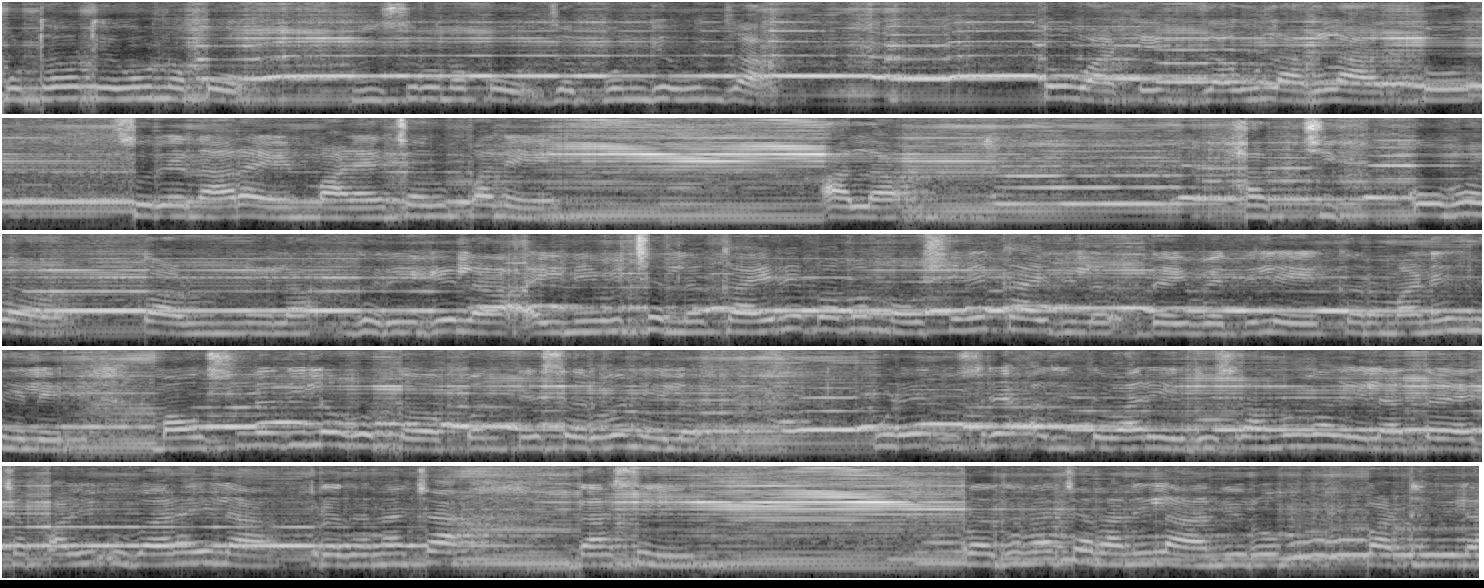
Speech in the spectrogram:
कुठं ठेवू नको विसरू नको जपून घेऊन जा. तो वाटेत जाऊ लागला तो सूर्यनारायण माळ्याच्या रूपाने आला. हातची कोहळ काढून नेला. घरी गेला आईने विचारलं काय रे बाबा दैव दिले कर्मानेच नेले. मावशीनं दिलं होतं पण ते सर्व नेलं. पुढे दुसऱ्या आदित्यवारी दुसरा मुलगा गेला तळ्याच्या पाळी उभा राहिला प्रधानाच्या दासी प्रधानाच्या राणीला निरोप पाठविला.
